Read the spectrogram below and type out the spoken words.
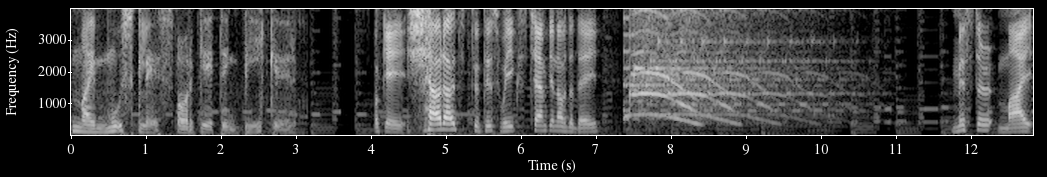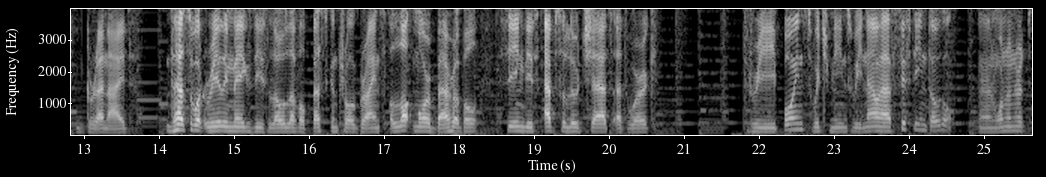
My muscles are getting bigger. Okay, shout out to this week's champion of the day. Mr. My Granite. That's what really makes these low level pest control grinds a lot more bearable, seeing these absolute chads at work. 3 points, which means we now have 15 total, and 100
